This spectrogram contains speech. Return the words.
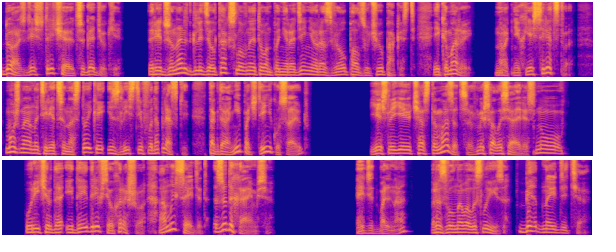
Да, здесь встречаются гадюки. Реджинальд глядел так, словно это он по нерадению развел ползучую пакость. И комары. Но от них есть средства. Можно натереться настойкой из листьев водопляски. Тогда они почти не кусают. Если ею часто мазаться, вмешалась Айрис, ну... У Ричарда и Дейдри все хорошо, а мы с Эдит задыхаемся. Эдит больна? Разволновалась Луиза. «Бедное дитя.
